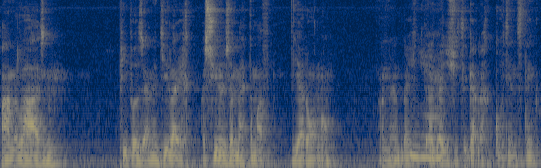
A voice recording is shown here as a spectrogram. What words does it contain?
analysing people's energy like as soon as I met them I've yeah I don't know and then like I, Yeah. I just used to get like a gut instinct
